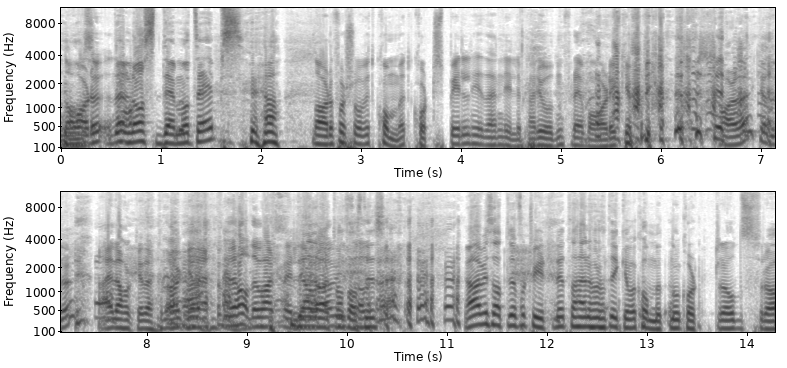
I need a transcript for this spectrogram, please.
Nå har, du, nå, Lost Demo Tapes. ja, nå har det for så vidt kommet kortspill i den lille perioden, for det var det ikke. Har du det? Kødder du? nei, det har ikke det. det, har ikke det. Men det hadde vært veldig Det hadde vært det fantastisk. Ja, vi satt og fortvilte litt her over at det ikke var kommet noen kortrodds fra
